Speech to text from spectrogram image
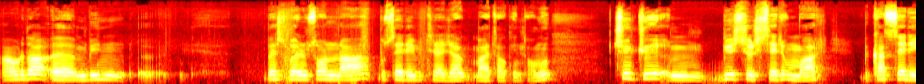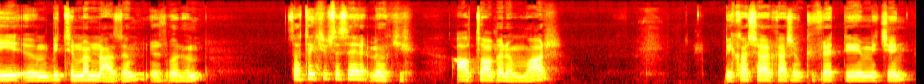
Ha burada e, bin e, 5 bölüm sonra bu seriyi bitireceğim My Talking Tom'u. Çünkü e, bir sürü serim var. Birkaç seriyi e, bitirmem lazım. Üzgünüm. Zaten kimse seyretmiyor ki. 6 abonem var. Birkaç arkadaşım küfür ettiğim için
